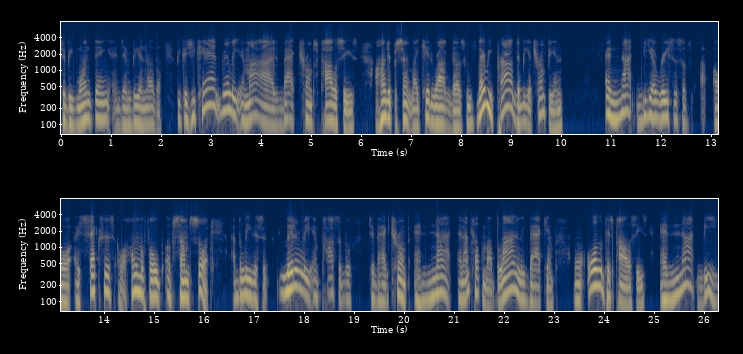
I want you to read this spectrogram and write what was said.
to be one thing and then be another. Because you can't really, in my eyes, back Trump's policies 100% like Kid Rock does, who's very proud to be a Trumpian and not be a racist of, or a sexist or a homophobe of some sort. I believe it's literally impossible to back Trump and not, and I'm talking about blindly back him on all of his policies and not be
